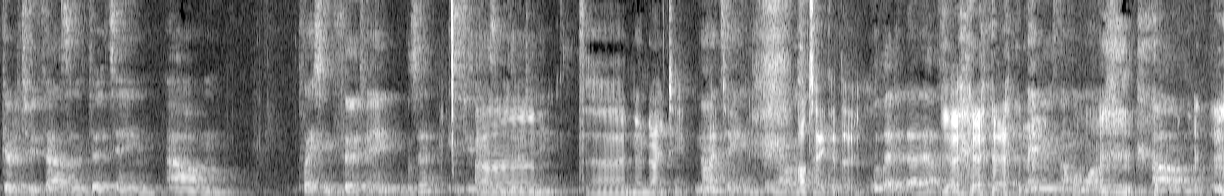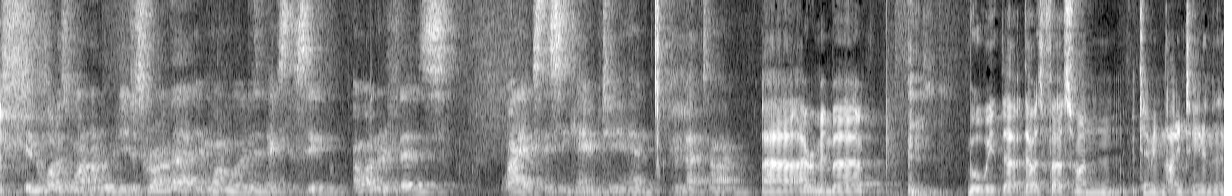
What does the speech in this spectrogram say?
go to 2013. Um, placing 13 was it in 2013? Um, the, no, nineteen. 19. in the I'll take it though. We'll edit that out. Yeah. Maybe it was number one. Um, in the hottest 100. You describe that in one word as ecstasy. I wonder if there's why ecstasy came to your head at that time. Uh, I remember. well, we that, that was the first one came in 19, and then the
